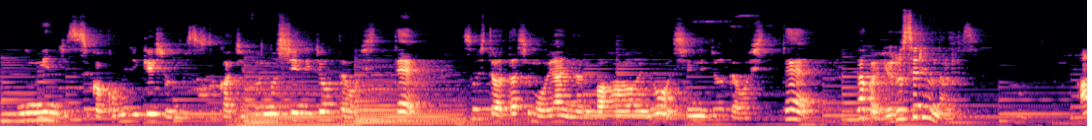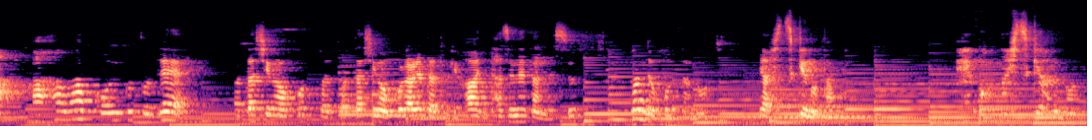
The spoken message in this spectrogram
人間術とかコミュニケーション術とか自分の心理状態を知ってそして私も親になれば母親の心理状態を知ってなんか許せるようになるんです。あ母はこういうことで私が怒った私が怒られた時母に尋ねたんです。なんで怒ったの？いやしつけのため。えこんなしつけあるの？っ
